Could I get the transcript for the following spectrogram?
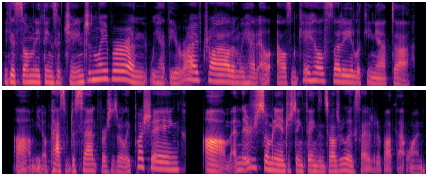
because so many things had changed in labor, and we had the Arrive trial, then we had Al- Alison Cahill's study looking at uh, um, you know passive descent versus early pushing, um, and there's just so many interesting things, and so I was really excited about that one.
